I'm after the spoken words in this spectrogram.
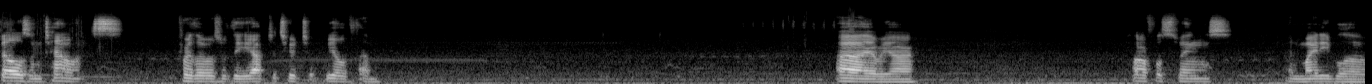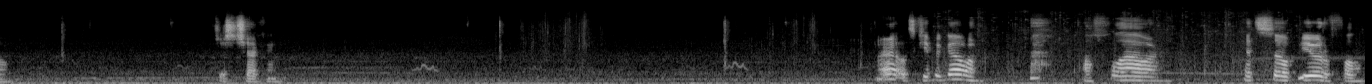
Spells and talents for those with the aptitude to wield them. Ah, here we are. Powerful swings and mighty blow. Just checking. Alright, let's keep it going. A flower. It's so beautiful.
